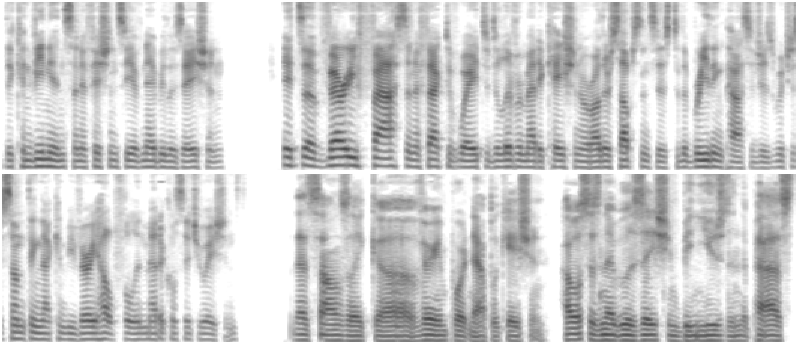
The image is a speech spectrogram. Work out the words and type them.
the convenience and efficiency of nebulization. It's a very fast and effective way to deliver medication or other substances to the breathing passages, which is something that can be very helpful in medical situations. That sounds like a very important application. How else has nebulization been used in the past?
